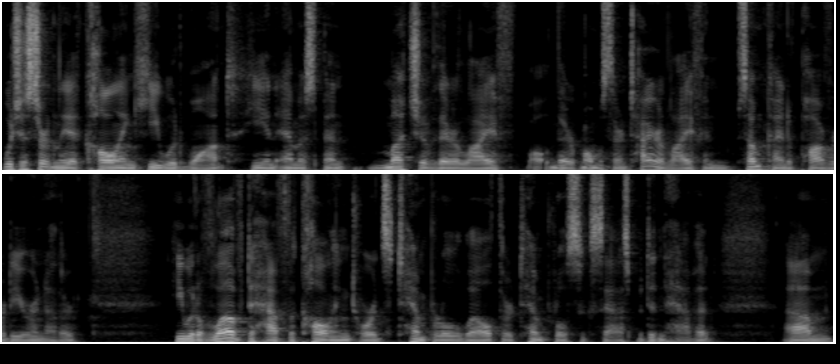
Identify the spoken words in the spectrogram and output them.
which is certainly a calling he would want. He and Emma spent much of their life, their almost their entire life, in some kind of poverty or another. He would have loved to have the calling towards temporal wealth or temporal success, but didn't have it. Um,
